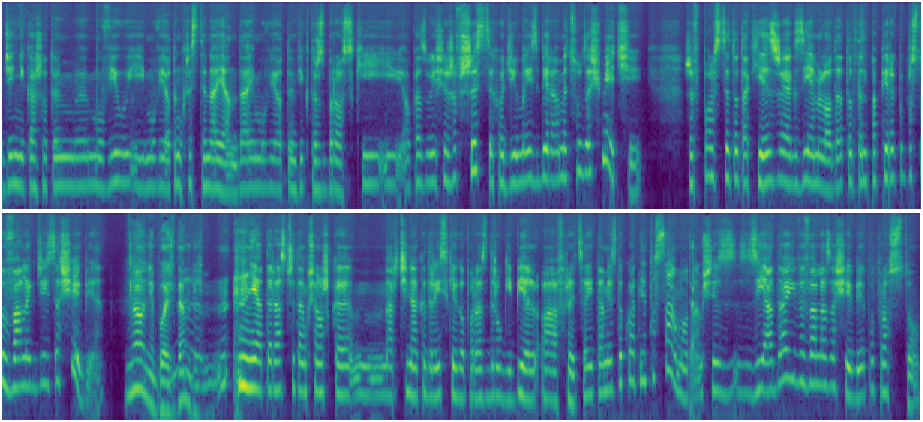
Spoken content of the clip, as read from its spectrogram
dziennikarz o tym mówił i mówi o tym Krystyna Janda i mówi o tym Wiktor Zborowski i okazuje się, że wszyscy chodzimy i zbieramy cudze śmieci że w Polsce to tak jest, że jak zjem loda, to ten papierek po prostu walę gdzieś za siebie. No, nie byłaś w Gambii. Ja teraz czytam książkę Marcina Kedryńskiego po raz drugi, Biel o Afryce i tam jest dokładnie to samo. Tak. Tam się zjada i wywala za siebie po prostu.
